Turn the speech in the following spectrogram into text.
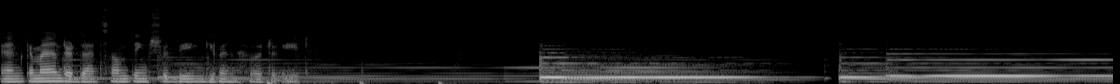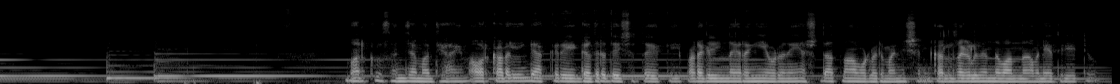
and commanded that something should be given her to eat. മർക്കോസ് അഞ്ചാം അധ്യായം അവർ കടലിന്റെ അക്കരെ ഗദ്രദേശത്ത് എത്തി പടകിൽ നിന്ന് ഇറങ്ങിയ ഉടനെ അശുദ്ധാത്മാവുള്ള ഒരു മനുഷ്യൻ കല്ലറകളിൽ നിന്ന് വന്ന് അവനെ എതിരേറ്റു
